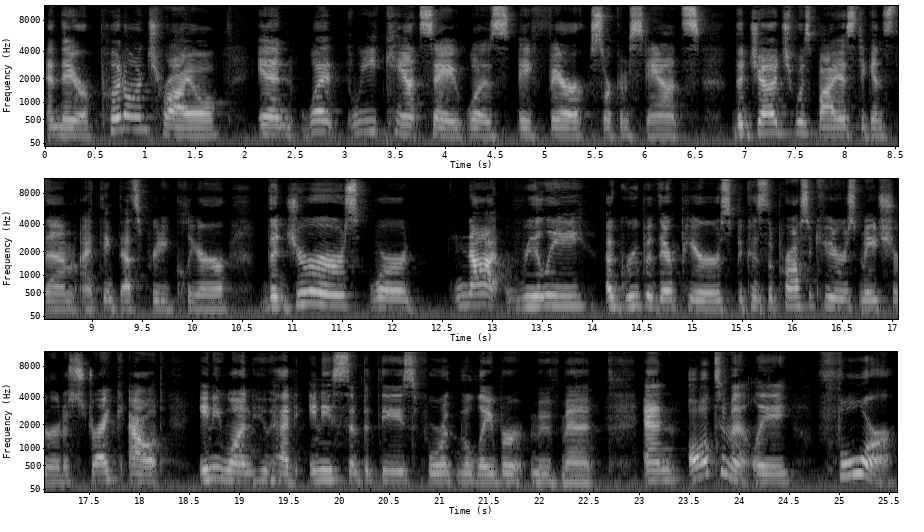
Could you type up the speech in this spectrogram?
and they are put on trial in what we can't say was a fair circumstance. The judge was biased against them. I think that's pretty clear. The jurors were not really a group of their peers because the prosecutors made sure to strike out anyone who had any sympathies for the labor movement. And ultimately, four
